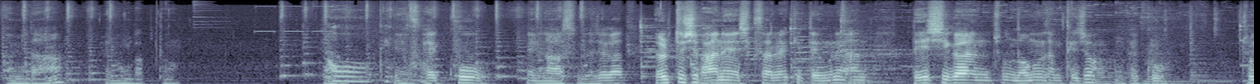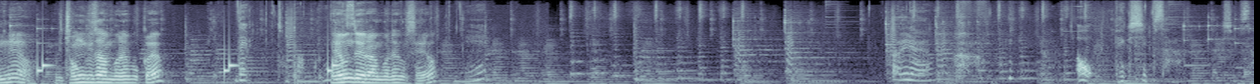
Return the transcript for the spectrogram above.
갑니다. 해봉박도. 어, 예, 109. 109 네, 나왔습니다. 제가 12시 반에 식사를 했기 때문에 한 4시간 좀 넘은 상태죠. 109. 좋네요. 우리 정규사 한번 해볼까요? 네, 저도 한번 배운. 대로 한번 해보세요. 네. 떨려요. 어, 114. 114.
